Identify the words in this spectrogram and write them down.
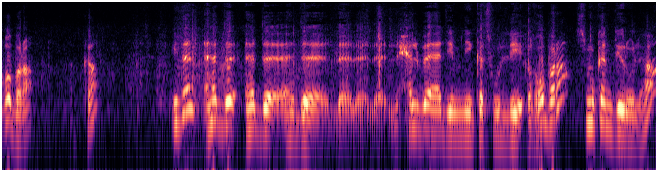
غبرة. اذا هاد هاد هاد الحلبة هذه ملي كتولي غبرة شنو كنديروا لها.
